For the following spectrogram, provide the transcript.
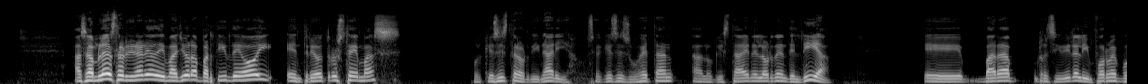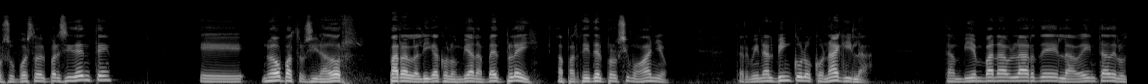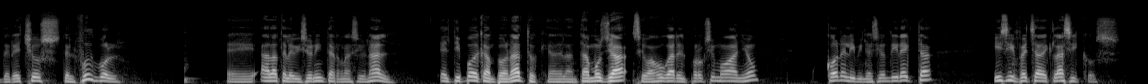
Asamblea Extraordinaria de Mayor a partir de hoy, entre otros temas, porque es extraordinaria, o sea que se sujetan a lo que está en el orden del día. Eh, van a recibir el informe, por supuesto, del presidente. Eh, nuevo patrocinador para la Liga Colombiana, Betplay, a partir del próximo año. Termina el vínculo con Águila. También van a hablar de la venta de los derechos del fútbol eh, a la televisión internacional. El tipo de campeonato que adelantamos ya se va a jugar el próximo año con eliminación directa y sin fecha de clásicos.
